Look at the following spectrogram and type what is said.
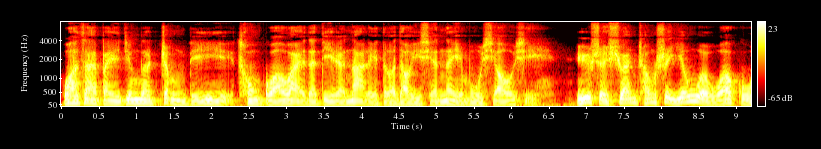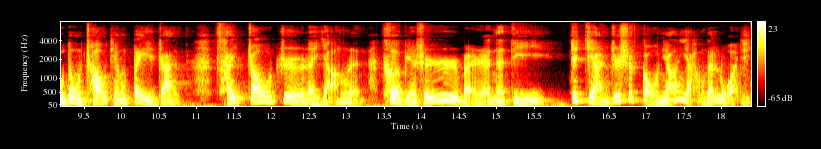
我在北京的政敌从国外的敌人那里得到一些内幕消息，于是宣称是因为我鼓动朝廷备战，才招致了洋人，特别是日本人的敌意。这简直是狗娘养的逻辑！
